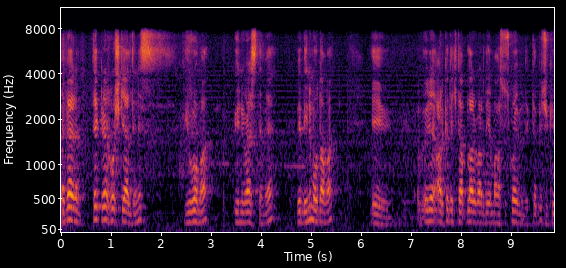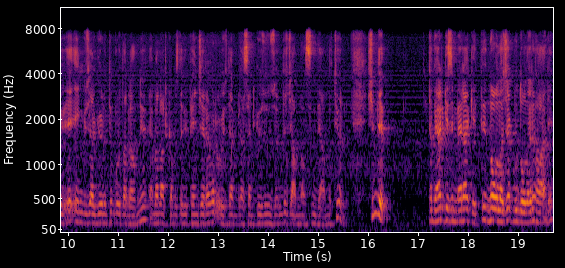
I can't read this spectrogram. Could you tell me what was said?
Efendim tekrar hoş geldiniz yuvama, üniversiteme ve benim odama. Ee, öyle arkada kitaplar var diye mahsus koymadık tabii çünkü e- en güzel görüntü buradan alınıyor. Hemen arkamızda bir pencere var o yüzden biraz hani gözünüz önünde canlansın diye anlatıyorum. Şimdi tabii herkesin merak ettiği ne olacak bu doların hali?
